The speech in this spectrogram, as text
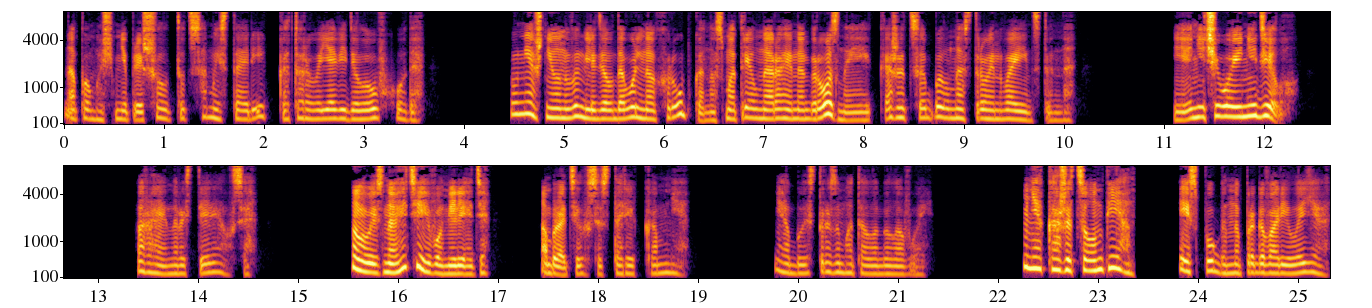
На помощь мне пришел тот самый старик, которого я видела у входа. Внешне он выглядел довольно хрупко, но смотрел на Райана грозно и, кажется, был настроен воинственно. Я ничего и не делал. Райан растерялся. Вы знаете его, миледи? Обратился старик ко мне. Я быстро замотала головой. Мне кажется, он пьян. Испуганно проговорила я.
